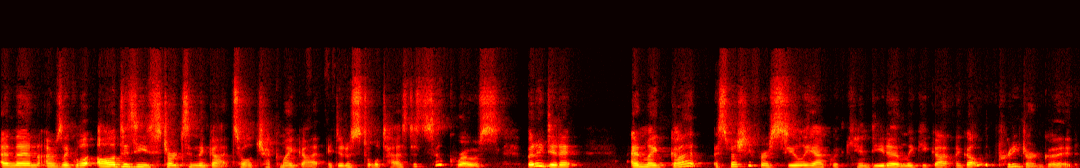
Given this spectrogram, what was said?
and then I was like, well, all disease starts in the gut. So I'll check my gut. I did a stool test. It's so gross, but I did it. And my gut, especially for a celiac with candida and leaky gut, my gut looked pretty darn good.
